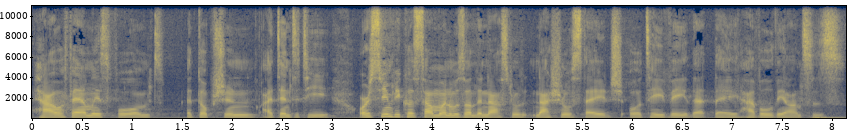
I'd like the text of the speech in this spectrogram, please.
how a family is formed, adoption, identity, or assume because someone was on the national, national stage or TV that they have all the answers.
